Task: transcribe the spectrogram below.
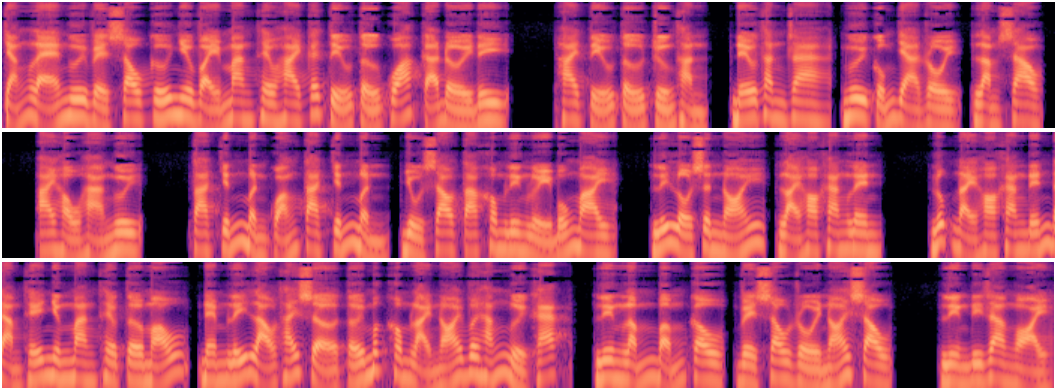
Chẳng lẽ ngươi về sau cứ như vậy mang theo hai cái tiểu tử quá cả đời đi? Hai tiểu tử trưởng thành, đều thành ra, ngươi cũng già rồi, làm sao? Ai hậu hạ ngươi? Ta chính mình quản ta chính mình, dù sao ta không liên lụy bốn mai. Lý Lộ Sinh nói, lại ho khan lên. Lúc này ho khan đến đàm thế nhưng mang theo tơ máu, đem Lý Lão Thái sợ tới mức không lại nói với hắn người khác, liền lẩm bẩm câu, về sau rồi nói sau, liền đi ra ngoài.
